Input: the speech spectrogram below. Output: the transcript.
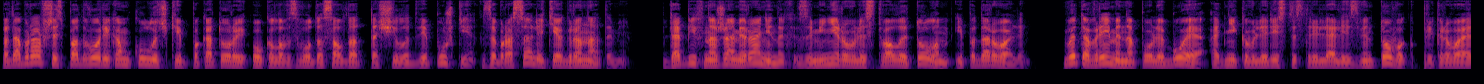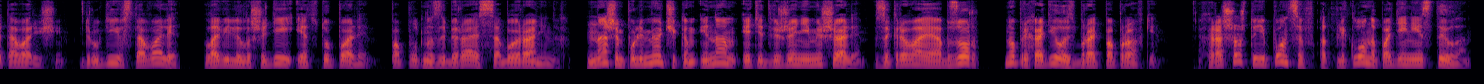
Подобравшись по дворикам кулочки, по которой около взвода солдат тащило две пушки, забросали тех гранатами. Добив ножами раненых, заминировали стволы толом и подорвали. В это время на поле боя одни кавалеристы стреляли из винтовок, прикрывая товарищей, другие вставали, ловили лошадей и отступали, попутно забирая с собой раненых. Нашим пулеметчикам и нам эти движения мешали, закрывая обзор, но приходилось брать поправки. Хорошо, что японцев отвлекло нападение с тыла.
